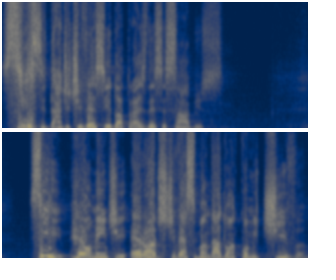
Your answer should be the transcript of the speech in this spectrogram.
Se a cidade tivesse ido atrás desses sábios, se realmente Herodes tivesse mandado uma comitiva,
